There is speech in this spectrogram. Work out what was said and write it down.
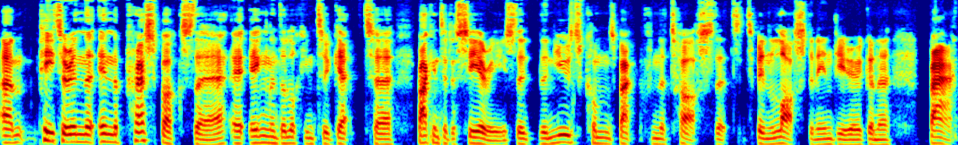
um, Peter, in the in the press box there, England are looking to get uh, back into the series. The, the, news comes back from the toss that it's been lost and India are going to bat.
